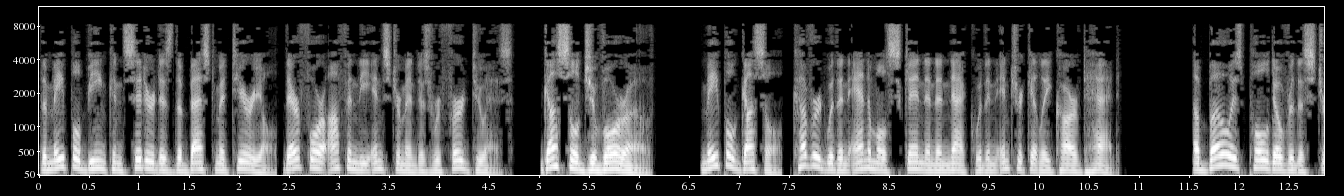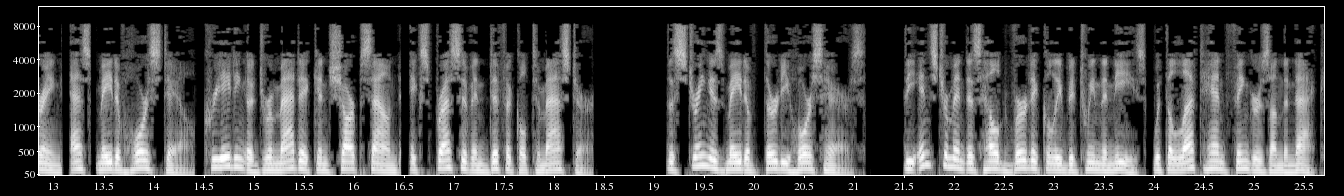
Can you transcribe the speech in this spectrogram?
the maple being considered as the best material therefore often the instrument is referred to as gusle Javorov, maple gusle, covered with an animal skin and a neck with an intricately carved head. A bow is pulled over the string, s made of horsetail, creating a dramatic and sharp sound, expressive and difficult to master. The string is made of 30 horsehairs. The instrument is held vertically between the knees, with the left hand fingers on the neck.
